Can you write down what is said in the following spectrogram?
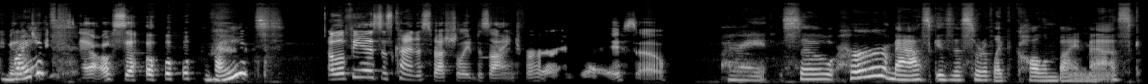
committed Right? to Fia's now, so. right? Although Fia's is kind of specially designed for her anyway, so. All right. So her mask is this sort of like Columbine mask.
